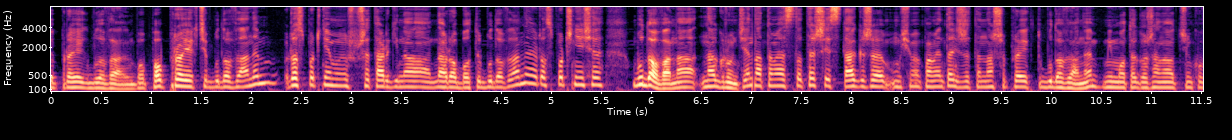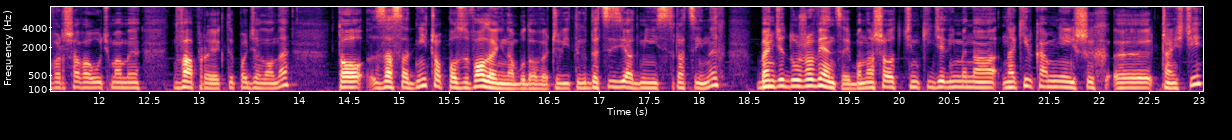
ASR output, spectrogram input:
y, projekt budowlany, bo po projekcie budowlanym rozpoczniemy już przetargi na, na roboty budowlane, rozpocznie się budowa na, na gruncie. Natomiast to też jest tak, że musimy pamiętać, że te nasze projekty budowlane, mimo tego, że na odcinku Warszawa-Łódź mamy dwa projekty podzielone, to zasadniczo pozwoleń na budowę, czyli tych decyzji administracyjnych, będzie dużo więcej, bo nasze odcinki dzielimy na, na kilka mniejszych y, części,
